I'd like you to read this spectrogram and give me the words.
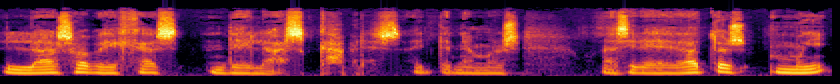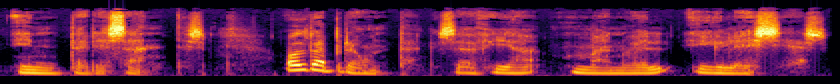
las ovejas de las cabras. Ahí tenemos una serie de datos muy interesantes. Otra pregunta que se hacía Manuel Iglesias.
